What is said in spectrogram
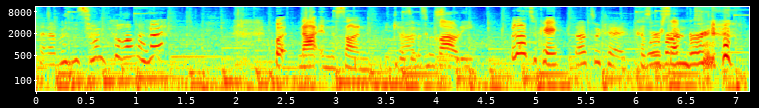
having some fun. But not in the sun because Not it's cloudy. But that's okay That's okay. because we're, burnt. sunburned.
